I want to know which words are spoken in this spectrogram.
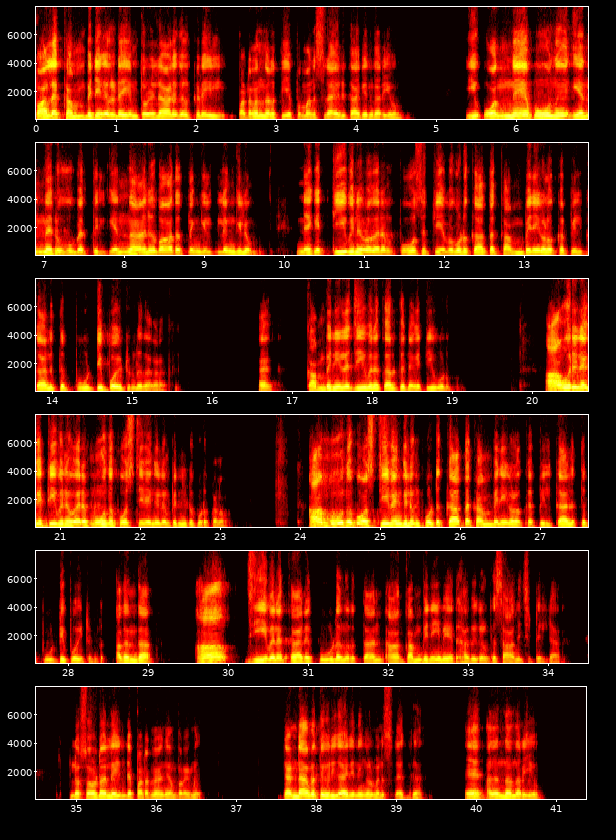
പല കമ്പനികളുടെയും തൊഴിലാളികൾക്കിടയിൽ പഠനം നടത്തിയപ്പോൾ മനസ്സിലായ ഒരു കാര്യം എന്തറിയോ? ഈ ഒന്ന് മൂന്ന് എന്ന രൂപത്തിൽ എന്ന അനുപാതത്തെങ്കിലെങ്കിലും നെഗറ്റീവിന് പകരം പോസിറ്റീവ് കൊടുക്കാത്ത കമ്പനികളൊക്കെ പിൽക്കാലത്ത് പൂട്ടിപ്പോയിട്ടുണ്ട് എന്ന കണക്ക്. കമ്പനിയിലെ ജീവനക്കാർക്ക് നെഗറ്റീവ് കൊടുക്കും. ആ ഒരു നെഗറ്റീവിന് വരെ മൂന്ന് പോസിറ്റീവെങ്കിലും പിന്നീട് കൊടുക്കണം. ആ മൂന്ന് പോസിറ്റീവെങ്കിലും കൊടുക്കാത്ത കമ്പനികളൊക്കെ പിൽക്കാലത്ത് പൂട്ടിപ്പോയിട്ടുണ്ട്. അതെന്താ? ആ ജീവനക്കാരെ കൂടെ നിർത്താൻ ആ കമ്പനി മേധാവികൾക്ക് സാധിച്ചിട്ടില്ല. ലൊസോഡ ലൈന്റെ പഠനമാണ് ഞാൻ പറയുന്നത്. രണ്ടാമത്തെ ഒരു കാര്യം നിങ്ങൾ മനസ്സിലാക്കുക. ഏഹ് അതെന്താണെന്നറിയോ?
